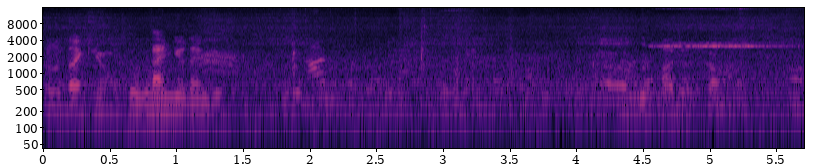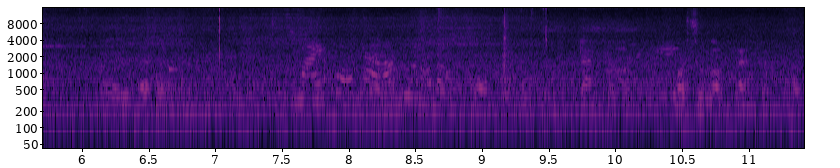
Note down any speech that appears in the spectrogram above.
चलो thank you thank you thank you आ जाओ कम प्लान करते हैं परसों का प्लान करते हैं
